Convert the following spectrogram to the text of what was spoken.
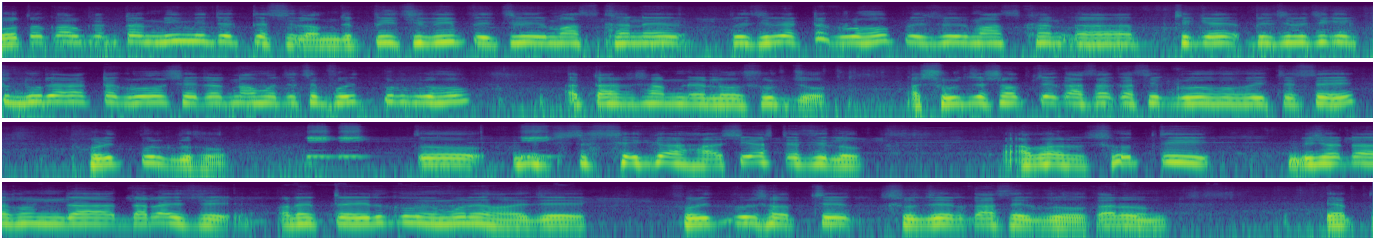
গতকাল একটা মিমি দেখতেছিলাম যে পৃথিবী, পৃথিবীর মাঝখানে, পৃথিবী একটা গ্রহ, পৃথিবীর মাঝখান থেকে, পৃথিবী থেকে একটু দূরে আর একটা গ্রহ, সেটার নাম হচ্ছে ফরিদপুর গ্রহ, আর তার সামনে হলো সূর্য। আর সূর্যের সবচেয়ে কাছাকাছি গ্রহ হইতেছে ফরিদপুর গ্রহ। তো জিনিসটা থেকে হাসি আসতেছিল। আবার সত্যি বিষয়টা এখন যা দাঁড়াইছে, অনেকটা এরকমই মনে হয় যে ফরিদপুর সবচেয়ে সূর্যের কাছের গ্রহ, কারণ এত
